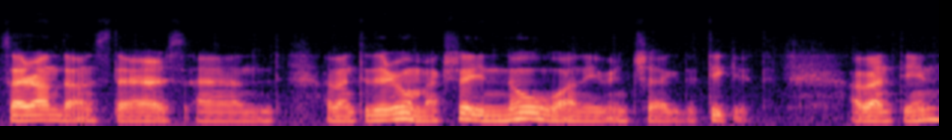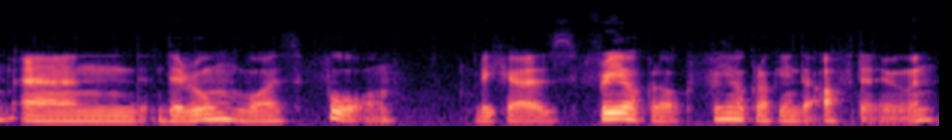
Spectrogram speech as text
So i ran downstairs and i went to the room. Actually no one even checked the ticket. I went in and the room was full because 3 o'clock 3 o'clock in the afternoon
